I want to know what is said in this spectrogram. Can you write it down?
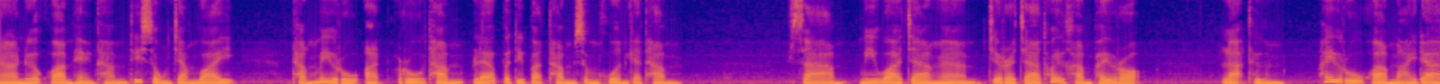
ณาเนื้อความแห่งธรรมที่ทรงจำไว้ ทั้งไม่รู้อัดรู้ธรรม แล้วปฏิบัติธรรมสมควรแก่ธรรม 3. มีวาจางาม เจรจาถ้อยคำไพเราะ ละถึงให้รู้ความหมายได้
